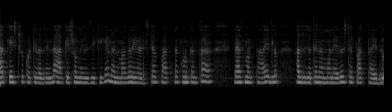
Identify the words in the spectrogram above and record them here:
ಆರ್ಕೆಸ್ಟ್ರು ಕೊಟ್ಟಿರೋದ್ರಿಂದ ಆರ್ಕೆಸ್ಟ್ರಾ ಮ್ಯೂಸಿಕ್ಕಿಗೆ ನನ್ನ ಮಗಳು ಎರಡು ಸ್ಟೆಪ್ ಹಾಕ್ತಾ ಕುಣ್ಕೊಂತ ಡ್ಯಾನ್ಸ್ ಮಾಡ್ತಾ ಇದ್ಲು. ಅದ್ರ ಜೊತೆ ನಮ್ಮ ಮನೆಯವರು ಸ್ಟೆಪ್ ಹಾಕ್ತಾಯಿದ್ರು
